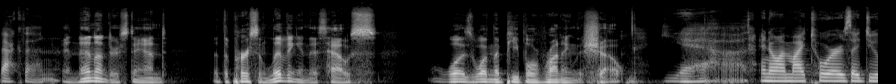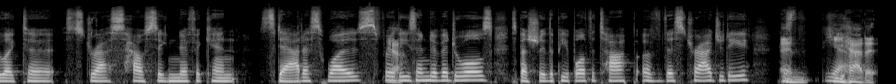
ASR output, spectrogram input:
back then. And then understand that the person living in this house was one of the people running the show. Yeah. I know on my tours, I do like to stress how significant status was for Yeah. these individuals, especially the people at the top of this tragedy. And he yeah. had it.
